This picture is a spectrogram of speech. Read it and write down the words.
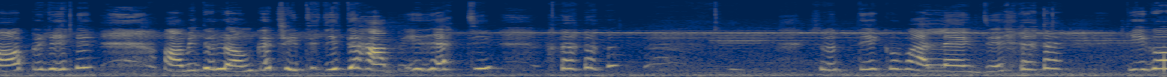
বাপরে, আমি তো লঙ্কা ছিটতে ছিটতে হাঁপিয়ে যাচ্ছি। সত্যি খুব ভালো লাগছে। কি গো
